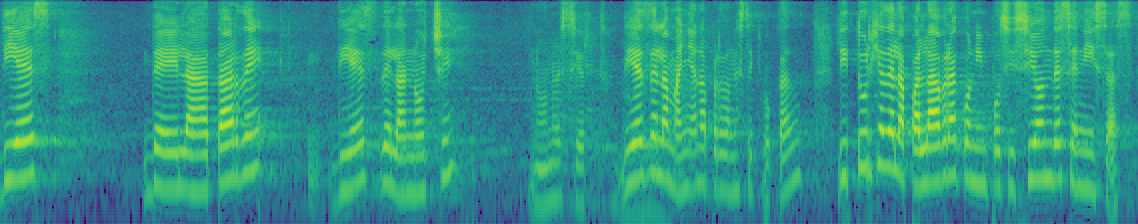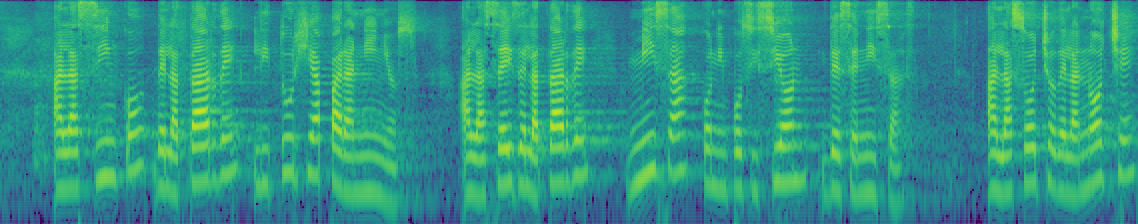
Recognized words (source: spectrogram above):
diez de la tarde, diez de la noche, no, no es cierto, diez de la mañana, perdón, estoy equivocado, liturgia de la palabra con imposición de cenizas, a las cinco de la tarde, liturgia para niños, a las seis de la tarde, misa con imposición de cenizas a las 8 de la noche,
